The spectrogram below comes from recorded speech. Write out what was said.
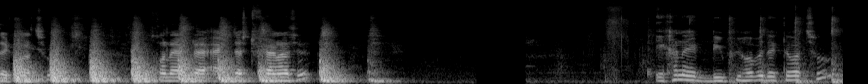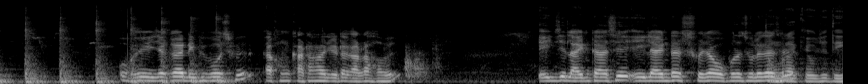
দেখতে পাচ্ছ? ওখানে একটা অ্যাডজাস্ট ফ্যান আছে। এখানে ডিপি হবে দেখতে পাচ্ছ। ও এই জায়গায় ডিপি বসবে। এখন কাটা হয় যেটা কাটা হবে। এই যে লাইনটা আছে এই লাইনটা সোজা উপরে চলে গেছে। কেউ যদি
